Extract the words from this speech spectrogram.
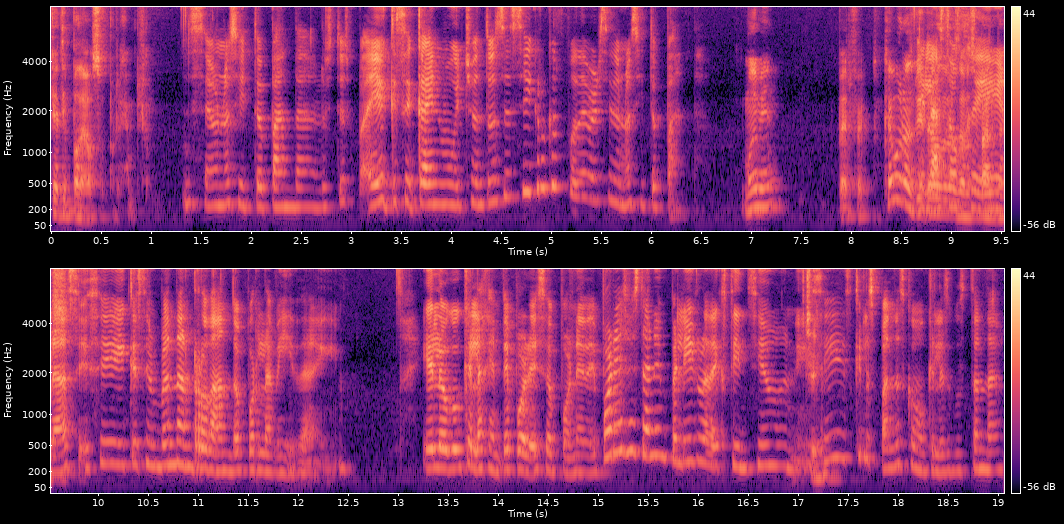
¿Qué tipo de oso, por ejemplo? No sé, un osito panda. Los ositos pa- ay, que se caen mucho. Entonces sí, creo que puede haber sido un osito panda. Muy bien. Perfecto. Qué buenos Y videos las los pandas. ojeras, sí, sí, que siempre andan rodando por la vida. Y, y luego que la gente por eso pone de, por eso están en peligro de extinción. Y Sí. sí, es que los pandas como que les gusta andar.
